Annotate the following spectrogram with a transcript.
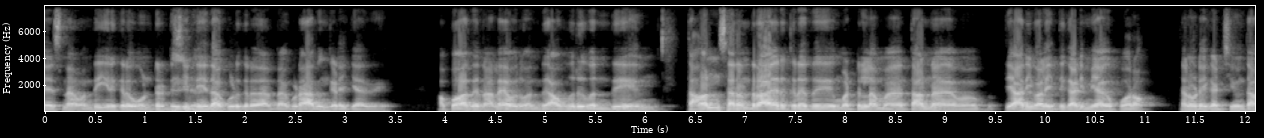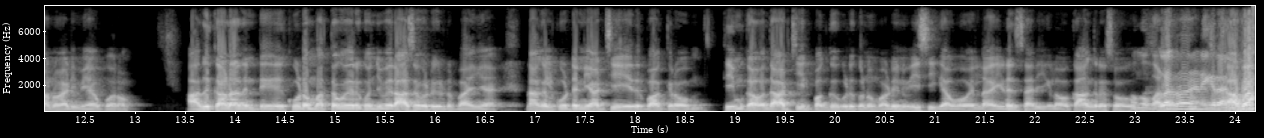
பேசினா வந்து இருக்கிற ஒன்று ரெண்டு சீட்டு ஏதாவது கொடுக்குறதா இருந்தால் கூட அதுவும் கிடைக்காது. அப்போ அதனால அவர் வந்து அவர் வந்து தான் சரண்டராக இருக்கிறது மட்டும் இல்லாமல் தான் அறிவாலயத்துக்கு அடிமையாக போகிறோம் தன்னுடைய கட்சியும் தானும் அடிமையாக போகிறோம் அது காணாதுன்ட்டு கூட மற்ற பேர் கொஞ்சம் பேர் ஆசைப்பட்டுக்கிட்டு இருப்பாங்க. நாங்கள் கூட்டணி ஆட்சியை எதிர்பார்க்கிறோம். திமுக வந்து ஆட்சியில் பங்கு கொடுக்கணும் அப்படின்னு விசிகாவோ இல்லை இடதுசாரிகளோ காங்கிரஸோ வளரணும்னு நினைக்கிறாங்க.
